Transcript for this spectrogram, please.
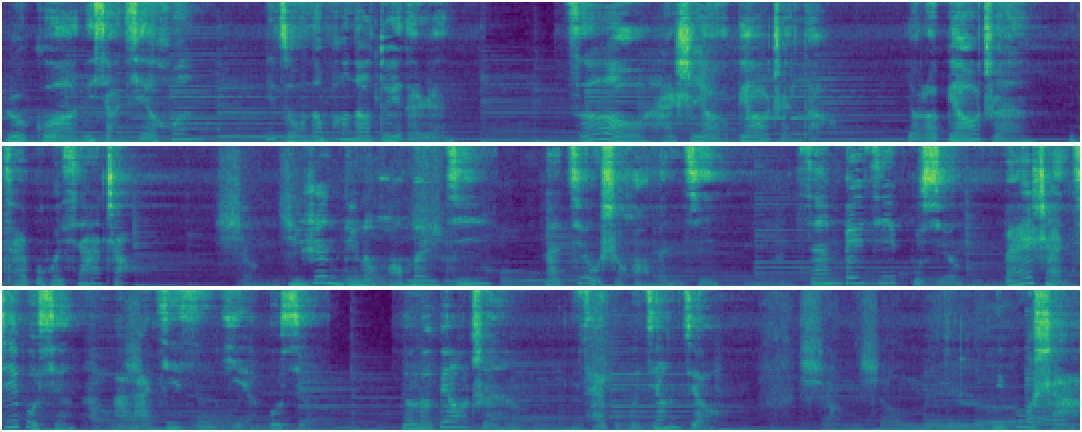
如果你想结婚，你总能碰到对的人。择偶还是要有标准的，有了标准，你才不会瞎找。你认定了黄焖鸡，那就是黄焖鸡，三杯鸡不行，白斩鸡不行，麻辣鸡丝也不行。有了标准，你才不会将就。你不傻，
